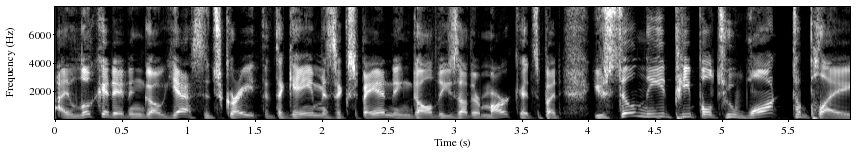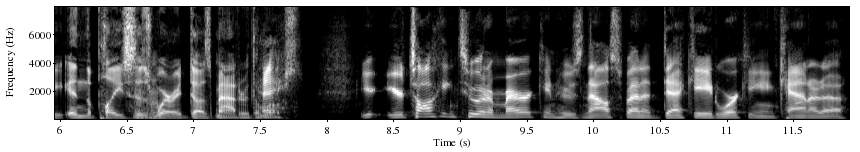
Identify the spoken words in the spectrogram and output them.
I look at it and go, "Yes, it's great." That the game is expanding to all these other markets, but you still need people to want to play in the places mm-hmm. where it does matter the Hey, most. you- You're talking to an American who's now spent a decade working in Canada,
